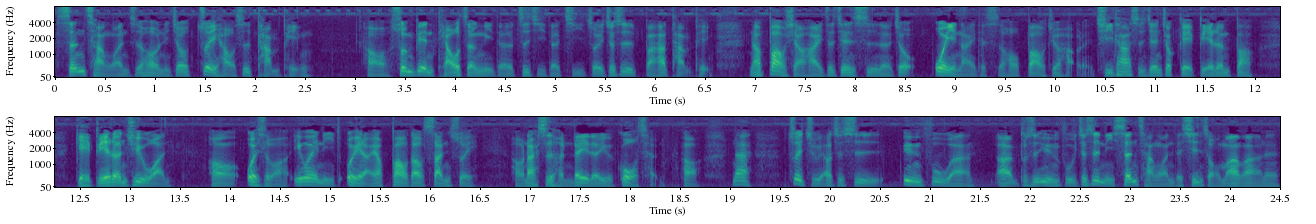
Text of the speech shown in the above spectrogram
生产完之后，你就最好是躺平。好，顺便调整你的自己的脊椎，就是把它躺平，然后抱小孩这件事呢，就喂奶的时候抱就好了，其他时间就给别人抱，给别人去玩。好，为什么？因为你未来要抱到三岁，好，那是很累的一个过程。好，那最主要就是孕妇啊啊，不是孕妇，就是你生产完的新手妈妈呢，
